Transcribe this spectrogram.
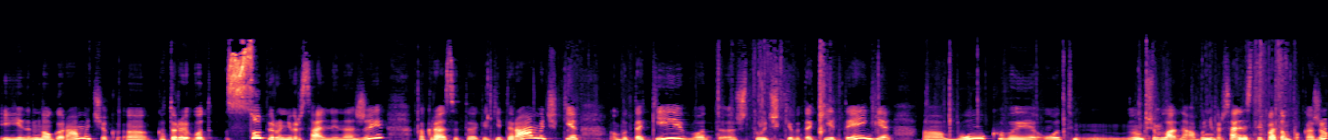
и много рамочек, э, которые вот супер универсальные ножи, как раз это какие-то рамочки, вот такие вот штучки, вот такие теги, э, буквы от... Ну, в общем, ладно, об универсальности потом покажу.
